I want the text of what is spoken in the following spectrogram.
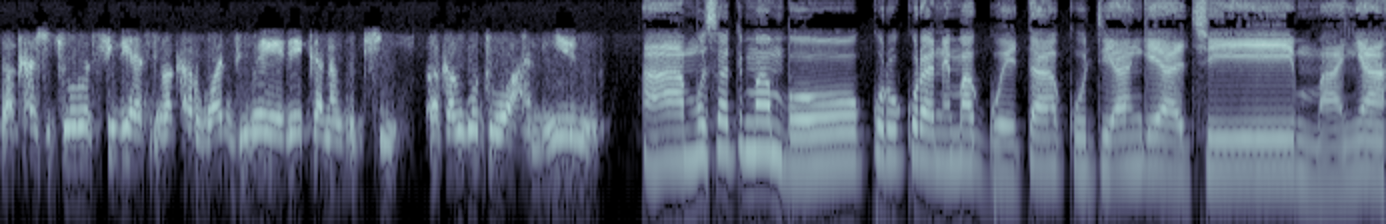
vakazvitoro siriyasi vakarwadziwa here kana kuti vakangotiwo hamheno hamusati mambokurukura nemagweta kuti ange achimhanya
